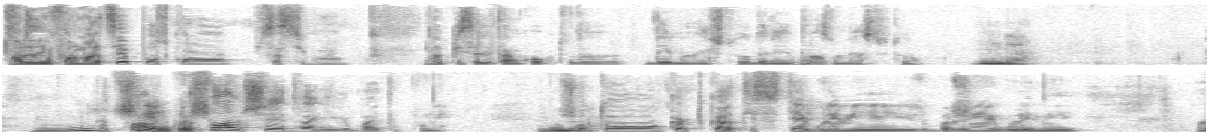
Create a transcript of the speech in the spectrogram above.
твърда информация. По-скоро са си го написали там, колкото да, да има нещо, да не е празно мястото. Да. Предполагам, че е 2 гигабайта поне. Да. Защото, както каза, ти с тези големи изображения, големи е,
